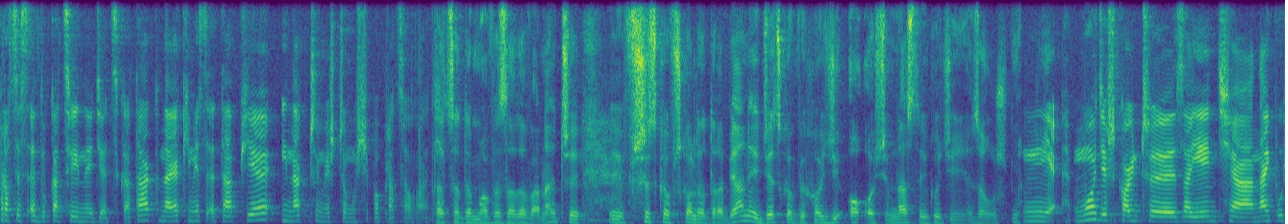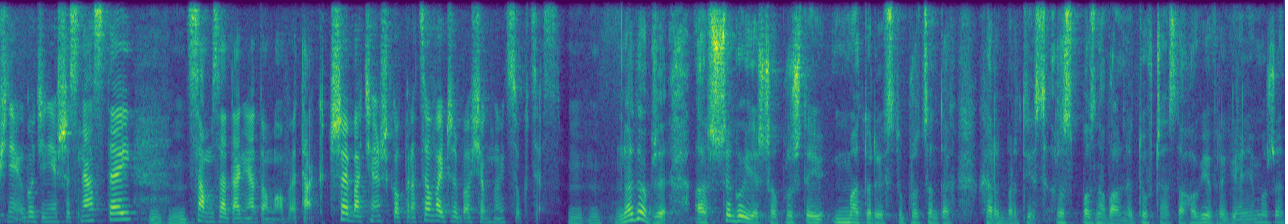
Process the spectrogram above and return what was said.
proces edukacyjny dziecka, tak? Na jakim jest etapie i nad czym jeszcze musi popracować. Praca domowa zadawana, czy y, wszystko w szkole odrabiane i dziecko wychodzi o 18 godzinie, załóżmy? Nie. Młodzież kończy zajęcia najpóźniej o godzinie 16. Są zadania domowe. Tak, trzeba ciężko pracować, żeby osiągnąć sukces. Mhm. No dobrze, a z czego jeszcze oprócz tej matury w 100% Herbert jest rozpoznawalny tu w Częstochowie, w regionie może?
